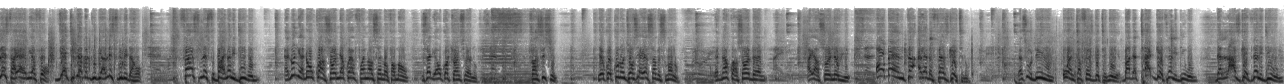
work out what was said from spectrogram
List a yɛayɛ no yɛ four. Gate bi a bɛduru bi a list no bi da hɔ. First list by na ne din wom ɛno nea ɛde wokɔ asɔre nyɛ kɔ final send off ama wo te sɛ deɛ wokɔ transfer no transition. Yɛkɔku no nti ɔ sɛ yɛyɛ service ma no. Yɛde no akɔ dɛm ayɛ asɔre no awie ɔbɛɛ nta ayɛ the first gate no. Yɛsɛ wo din nim wowɛ nta first gate ɛnyɛ yɛ but the third gate na ne din wom. The last gate na ne din wom.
